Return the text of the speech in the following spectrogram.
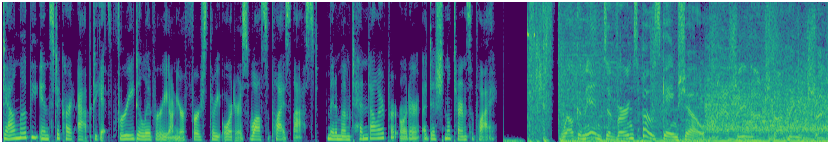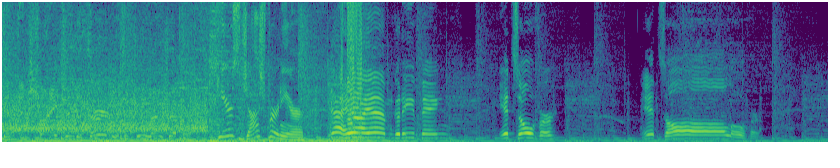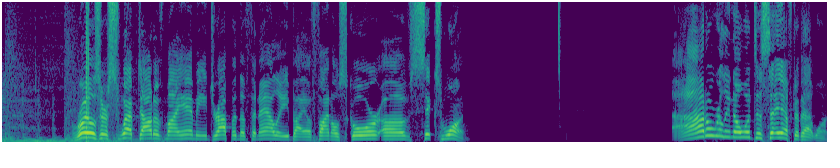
Download the Instacart app to get free delivery on your first three orders while supplies last. Minimum $10 per order, additional term supply. Welcome in to Vern's post game show. Massey not stopping at second and slides into third with a two run triple. Here's Josh Vernier. Yeah, here I am. Good evening. It's over. It's all over. Royals are swept out of Miami, dropping the finale by a final score of 6 1. I don't really know what to say after that one.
